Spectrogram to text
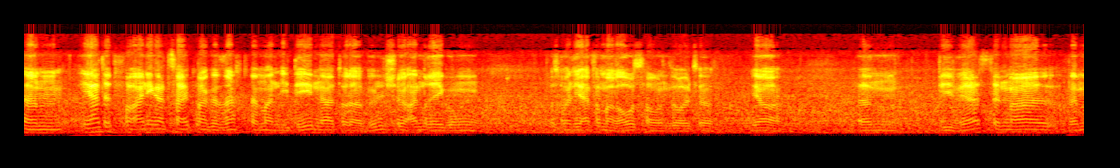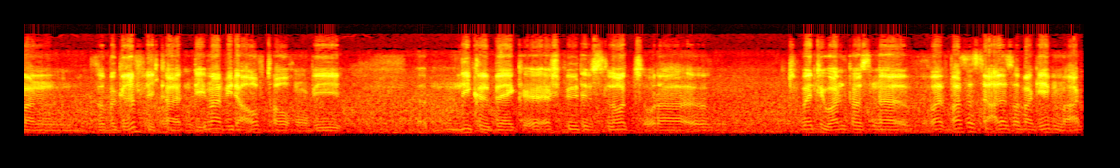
Ähm, ihr hattet vor einiger Zeit mal gesagt, wenn man Ideen hat oder Wünsche, Anregungen, dass man die einfach mal raushauen sollte. Ja, ähm, wie wäre es denn mal, wenn man so Begrifflichkeiten, die immer wieder auftauchen, wie ähm, Nickelback, äh, er spielt im Slot oder äh, 21 Personal, wa- was es da alles immer geben mag,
